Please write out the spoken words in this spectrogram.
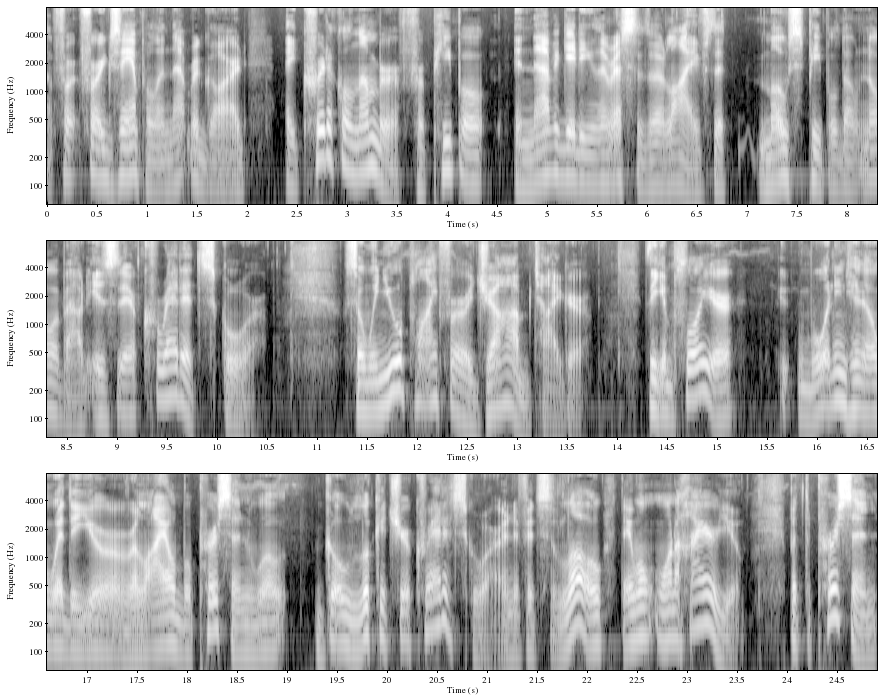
Uh, for, for example, in that regard, a critical number for people in navigating the rest of their lives that most people don't know about is their credit score. So when you apply for a job, Tiger, the employer, wanting to know whether you're a reliable person, will go look at your credit score. And if it's low, they won't want to hire you. But the person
